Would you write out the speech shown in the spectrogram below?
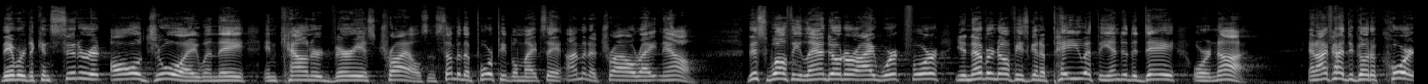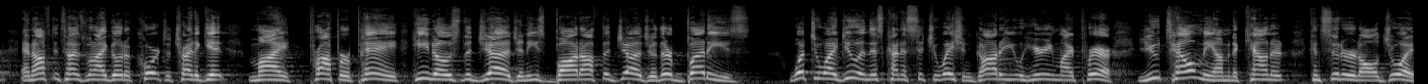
they were to consider it all joy when they encountered various trials. And some of the poor people might say, I'm in a trial right now. This wealthy landowner I work for, you never know if he's going to pay you at the end of the day or not. And I've had to go to court, and oftentimes when I go to court to try to get my proper pay, he knows the judge and he's bought off the judge or they're buddies. What do I do in this kind of situation? God, are you hearing my prayer? You tell me I'm going to count it, consider it all joy.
